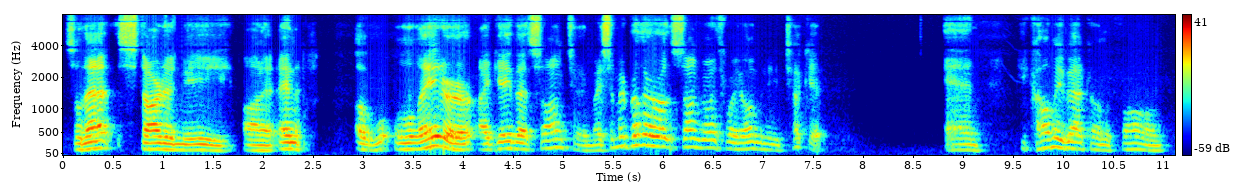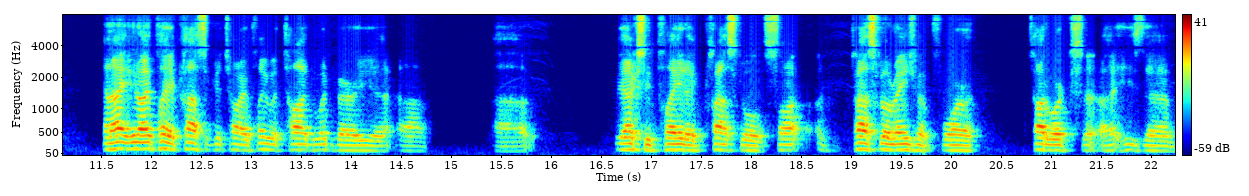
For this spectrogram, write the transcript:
so that started me on it. And uh, later, I gave that song to him. I said, My brother wrote a song going through Wyoming, and he took it. And he called me back on the phone. And I, you know, I play a classic guitar. I play with Todd Woodbury. Uh, uh, uh, we actually played a classical song, a classical arrangement for Todd works. Uh, he's the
